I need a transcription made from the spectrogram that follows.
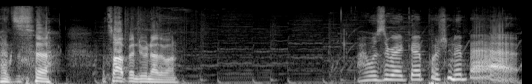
Let's, uh, let's hop into another one. Why was the red guy pushing it back?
